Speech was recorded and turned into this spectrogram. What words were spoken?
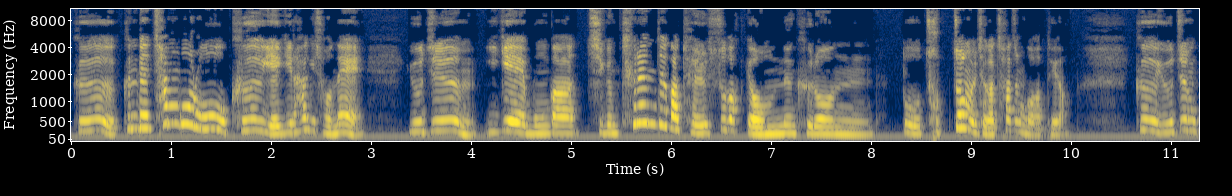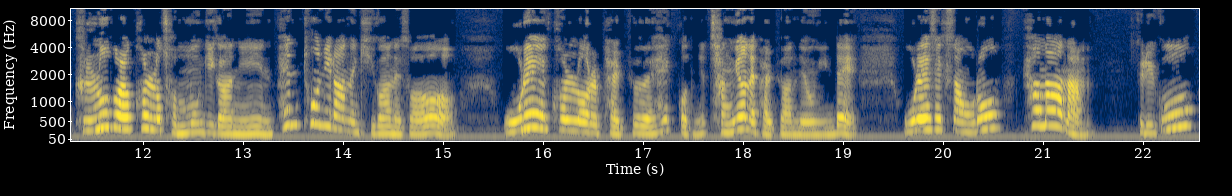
그 근데 참고로 그 얘기를 하기 전에 요즘 이게 뭔가 지금 트렌드가 될 수밖에 없는 그런 또 접점을 제가 찾은 것 같아요. 그 요즘 글로벌 컬러 전문 기관인 팬톤이라는 기관에서 올해의 컬러를 발표했거든요. 작년에 발표한 내용인데 올해 색상으로 편안함 그리고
